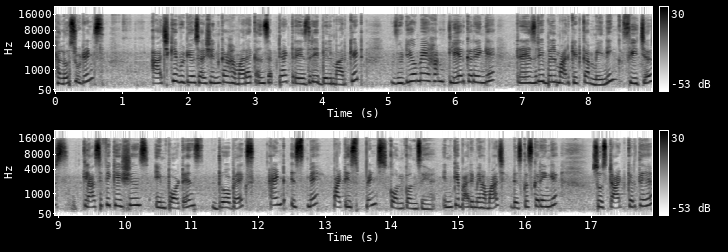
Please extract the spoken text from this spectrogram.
हेलो स्टूडेंट्स आज के वीडियो सेशन का हमारा कंसेप्ट है ट्रेजरी बिल मार्केट वीडियो में हम क्लियर करेंगे ट्रेजरी बिल मार्केट का meaning features classifications importance drawbacks and इसमें पार्टिसिपेंट्स कौन कौन से हैं? इनके बारे में हम आज डिस्कस करेंगे. सो so, स्टार्ट करते हैं.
